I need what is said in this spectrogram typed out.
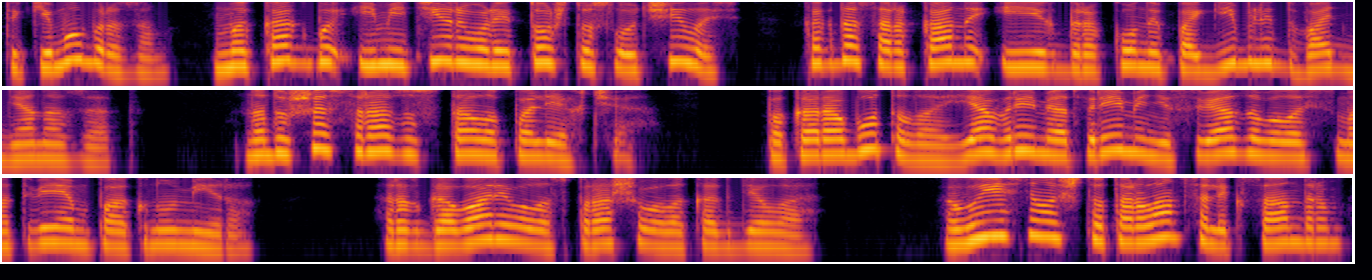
Таким образом, мы как бы имитировали то, что случилось, когда сарканы и их драконы погибли два дня назад. На душе сразу стало полегче. Пока работала, я время от времени связывалась с Матвеем по окну мира. Разговаривала, спрашивала, как дела. Выяснилось, что Тарлан с Александром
